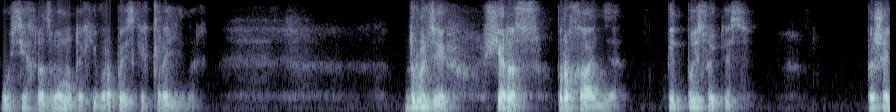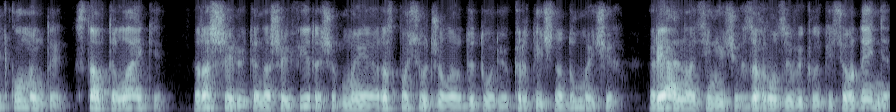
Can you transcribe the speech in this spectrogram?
у всіх розвинутих європейських країнах. Друзі, ще раз прохання. Підписуйтесь, пишіть коменти, ставте лайки, розширюйте наші ефіри, щоб ми розповсюджували аудиторію критично думаючих, реально оцінюючих загрози і виклики сьогодення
